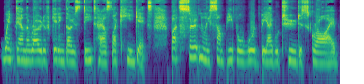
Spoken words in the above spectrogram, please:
went down the road of getting those details like he gets, but certainly some people would be able to describe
